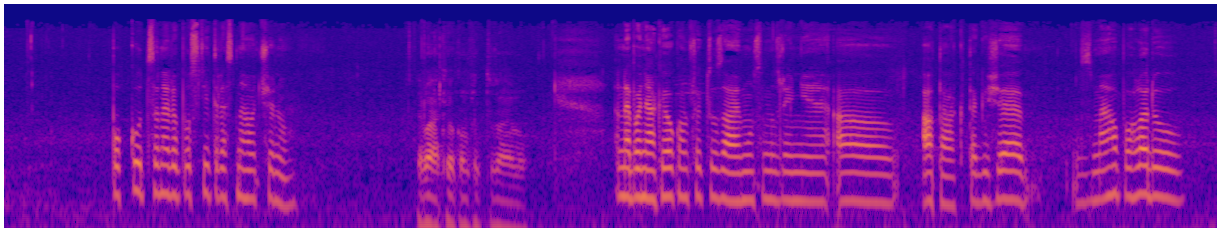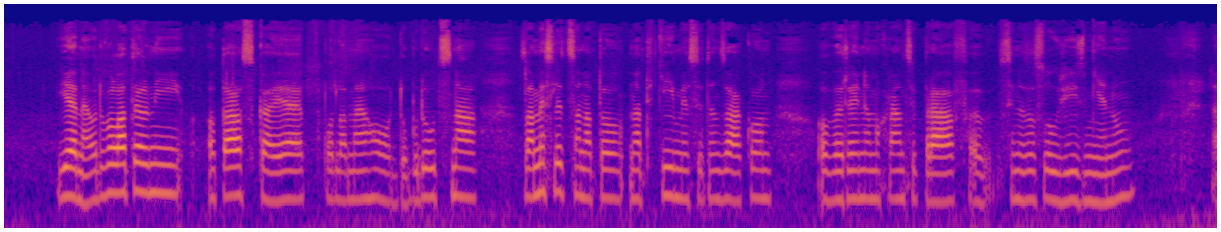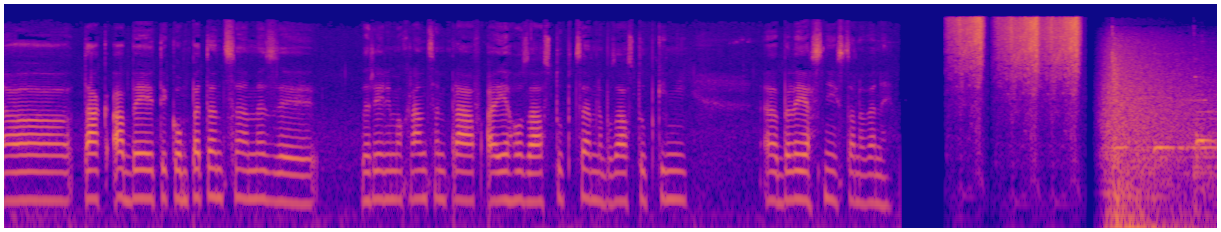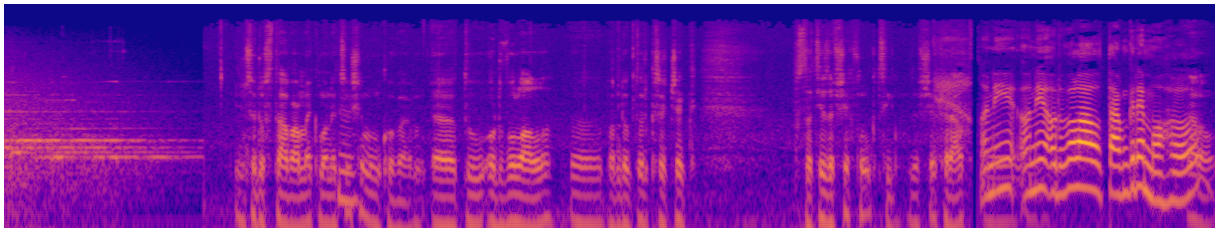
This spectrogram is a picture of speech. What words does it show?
pokud se nedopustí trestného činu. Nebo nějakého konfliktu zájmu. Nebo nějakého konfliktu zájmu samozřejmě a, a tak. Takže z mého pohledu je neodvolatelný. Otázka je podle mého do budoucna zamyslet se na to, nad tím, jestli ten zákon o veřejném ochránci práv eh, si nezaslouží změnu, eh, tak aby ty kompetence mezi veřejným ochráncem práv a jeho zástupcem nebo zástupkyní eh, byly jasně stanoveny. Tím se dostáváme k Monice hmm. Šimunkové. Tu odvolal pan doktor Křeček v podstatě ze všech funkcí, ze všech rád. On ji, on ji odvolal tam, kde mohl ano.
